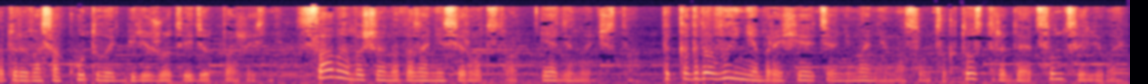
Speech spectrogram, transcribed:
которая вас окутывает, бережет, ведет по жизни. Самое большое наказание – сиротство и одиночество. Так когда вы не обращаете внимания на солнце, кто страдает, солнце или вы?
